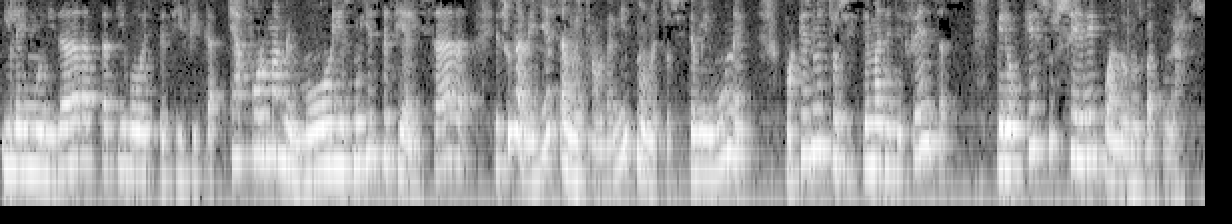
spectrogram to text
Y la inmunidad adaptativa o específica ya forma memoria, es muy especializada. Es una belleza nuestro organismo, nuestro sistema inmune, porque es nuestro sistema de defensas. Pero, ¿qué sucede cuando nos vacunamos?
